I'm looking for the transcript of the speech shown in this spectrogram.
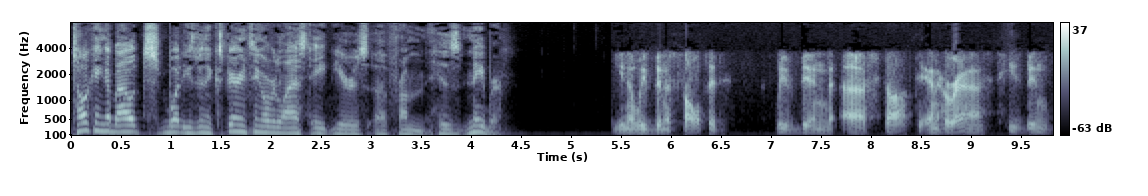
talking about what he's been experiencing over the last eight years uh, from his neighbor. You know, we've been assaulted, we've been stalked and harassed. He's been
